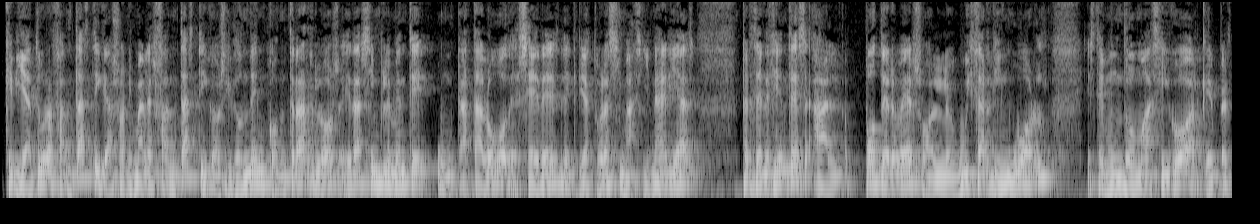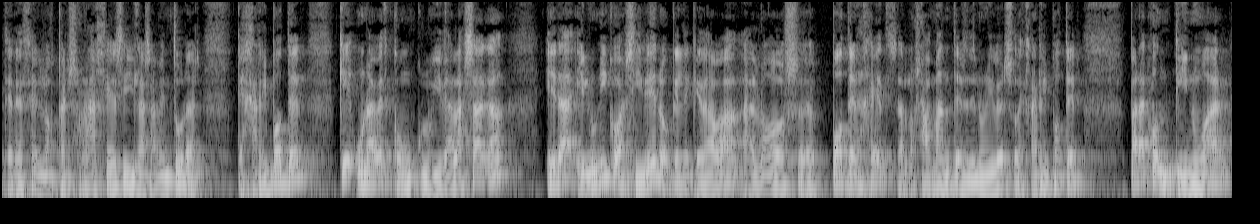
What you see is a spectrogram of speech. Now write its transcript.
criaturas fantásticas o animales fantásticos y dónde encontrarlos era simplemente un catálogo de seres, de criaturas imaginarias, pertenecientes al Potterverse o al Wizarding World, este mundo mágico al que pertenecen los personajes y las aventuras de Harry Potter, que una vez concluida la saga era el único asidero que le quedaba a los eh, Potterheads, a los amantes del universo de Harry Potter, para continuar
